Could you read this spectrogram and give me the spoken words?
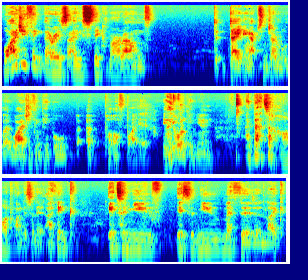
why do you think there is a stigma around d- dating apps in general, though? Why do you think people are put off by it, in I your think- opinion? That's a hard one, isn't it? I think it's a new it's a new method, and like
